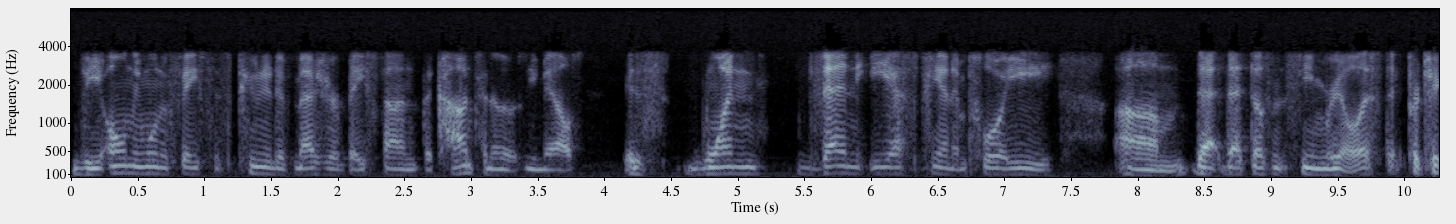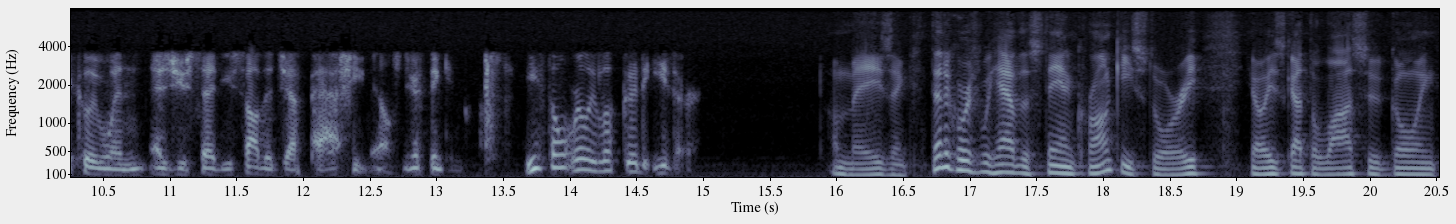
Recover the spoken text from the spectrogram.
the only one who faces punitive measure based on the content of those emails is one then ESPN employee. Um, that that doesn't seem realistic, particularly when, as you said, you saw the Jeff Pash emails, and you're thinking these don't really look good either. Amazing. Then, of course, we have the Stan Kroenke story. You know, he's got the lawsuit going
